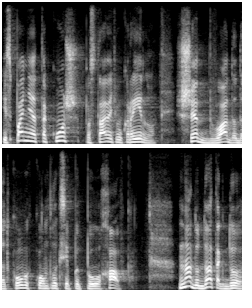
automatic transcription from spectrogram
Іспанія також поставить в Україну ще два додаткових комплекси ППО Хавк на додаток до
